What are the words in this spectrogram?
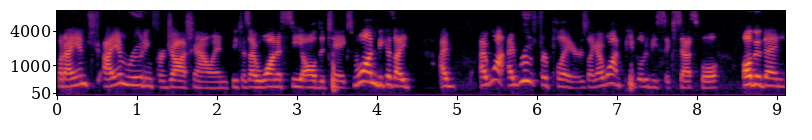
But I am I am rooting for Josh Allen because I want to see all the takes. One because I I I want I root for players. Like I want people to be successful other than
